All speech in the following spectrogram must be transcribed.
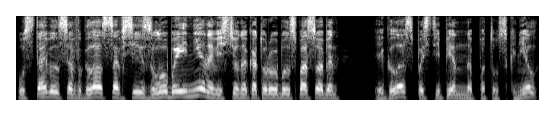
уставился в глаз со всей злобой и ненавистью, на которую был способен, и глаз постепенно потускнел,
